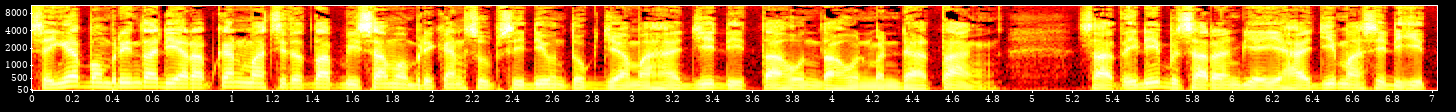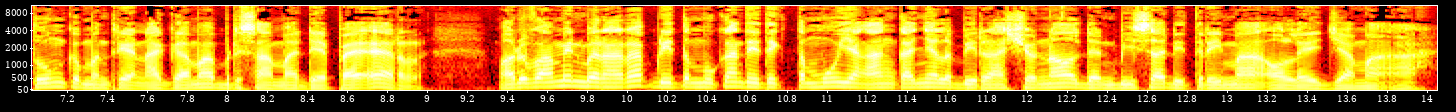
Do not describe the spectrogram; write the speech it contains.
sehingga pemerintah diharapkan masih tetap bisa memberikan subsidi untuk jamaah haji di tahun-tahun mendatang. Saat ini besaran biaya haji masih dihitung Kementerian Agama bersama DPR. Maruf Amin berharap ditemukan titik temu yang angkanya lebih rasional dan bisa diterima oleh jamaah.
